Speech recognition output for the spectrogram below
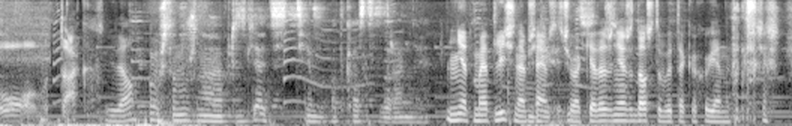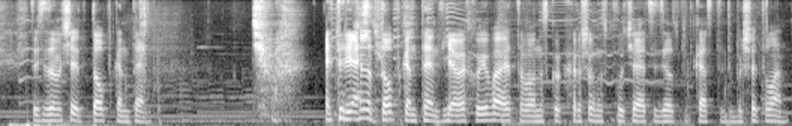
О, вот так. Видал? Потому что нужно определять тему подкаста заранее. Нет, мы отлично общаемся, Окей. чувак. Я даже не ожидал, что вы так охуенно. То есть это вообще топ-контент. Чего? Это реально топ-контент. Я охуеваю этого, насколько хорошо у нас получается делать подкасты. Это большой талант.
